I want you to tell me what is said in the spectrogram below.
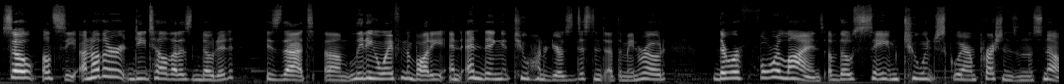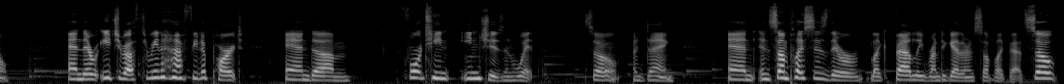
So let's see. Another detail that is noted is that um, leading away from the body and ending 200 yards distant at the main road, there were four lines of those same two inch square impressions in the snow. And they were each about three and a half feet apart and um, 14 inches in width. So, uh, dang. And in some places, they were like badly run together and stuff like that. So,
